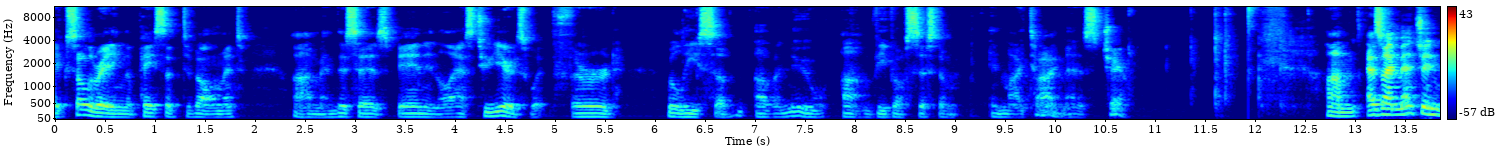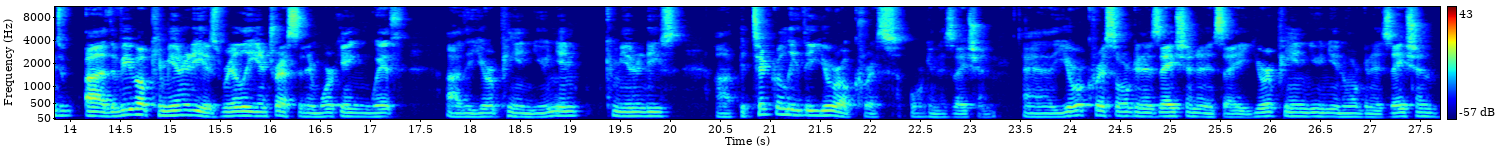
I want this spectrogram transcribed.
accelerating the pace of development um, and this has been in the last two years what third release of, of a new um, Vivo system in my time as chair. Um, as I mentioned, uh, the Vivo community is really interested in working with uh, the European Union communities, uh, particularly the Eurocris organization. And the Eurocris organization is a European Union organization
